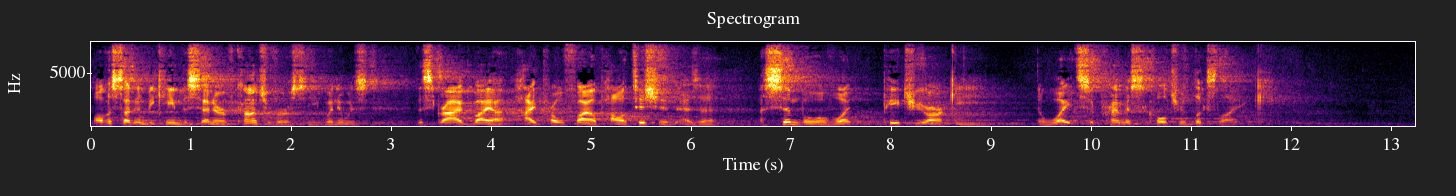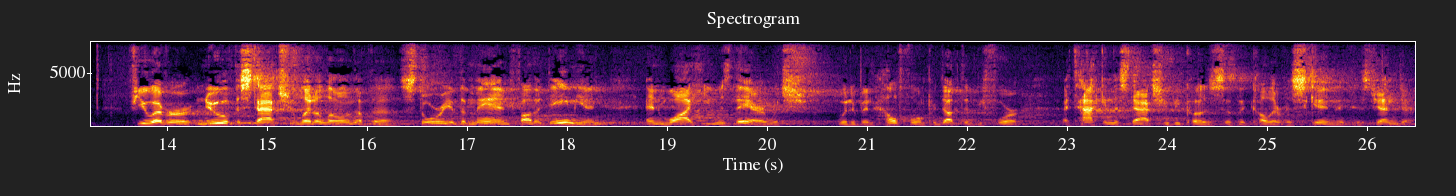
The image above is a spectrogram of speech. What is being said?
all of a sudden became the center of controversy when it was described by a high profile politician as a a symbol of what patriarchy and white supremacist culture looks like. Few ever knew of the statue, let alone of the story of the man, Father Damien, and why he was there, which would have been helpful and productive before attacking the statue because of the color of his skin and his gender.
